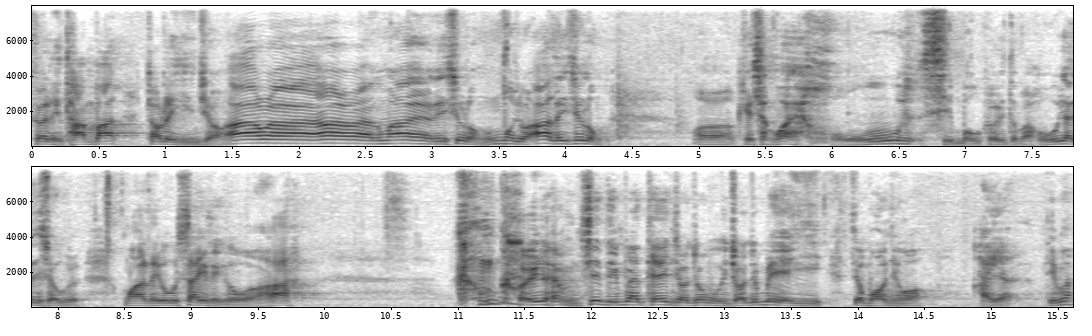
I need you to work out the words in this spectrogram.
佢嚟探班，走嚟現場啊啊咁啊李小龍，咁我就話啊李小龍，誒其實我係好羨慕佢同埋好欣賞佢，我話你好犀利嘅喎嚇，咁佢咧唔知點解聽咗咗會咗啲咩意，就望住我，係啊點啊？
